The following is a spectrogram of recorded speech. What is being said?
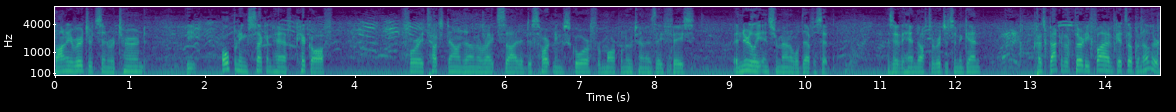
Lonnie Richardson returned the opening second half kickoff for a touchdown down the right side. A disheartening score for Marple Newtown as they face a nearly insurmountable deficit. As they have the handoff to Richardson again. Cuts back at the 35, gets up another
